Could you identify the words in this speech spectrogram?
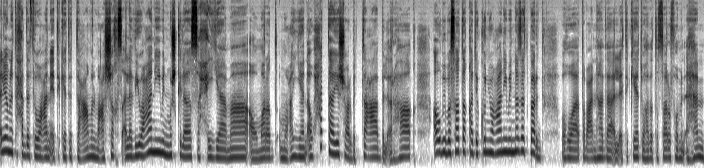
اليوم نتحدث عن إتيكيت التعامل مع الشخص الذي يعاني من مشكلة صحية ما أو مرض معين أو حتى يشعر بالتعب بالإرهاق أو ببساطة قد يكون يعاني من نزلة برد. وهو طبعا هذا الإتيكيت وهذا التصرف هو من أهم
